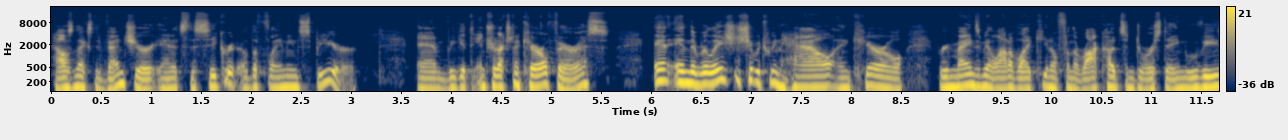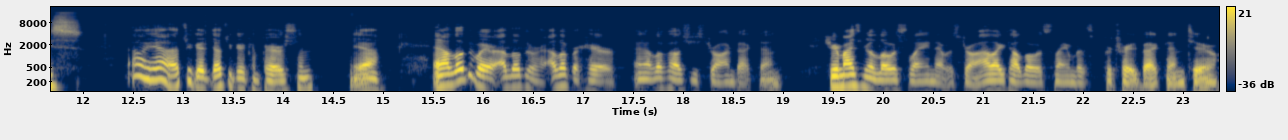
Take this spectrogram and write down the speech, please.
Hal's next adventure, and it's the secret of the flaming spear and we get the introduction of Carol Ferris. And, and the relationship between Hal and Carol reminds me a lot of like, you know, from the Rock Hudson Doris Day movies. Oh yeah, that's a good that's a good comparison. Yeah. And I love the way I love her I love her hair and I love how she's drawn back then. She reminds me of Lois Lane that was drawn. I liked how Lois Lane was portrayed back then too.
